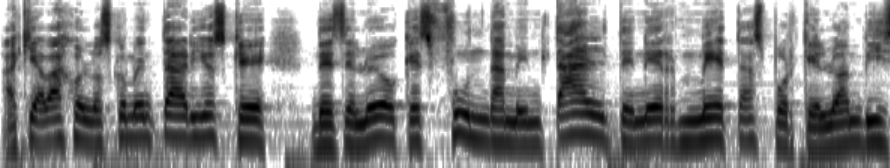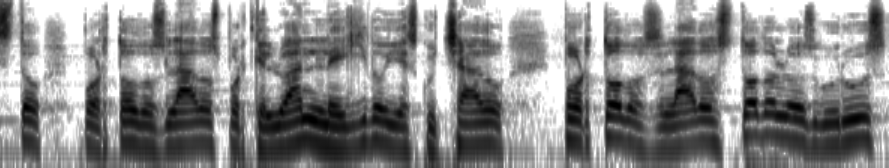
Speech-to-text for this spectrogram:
aquí abajo en los comentarios que desde luego que es fundamental tener metas porque lo han visto por todos lados, porque lo han leído y escuchado por todos lados, todos los gurús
